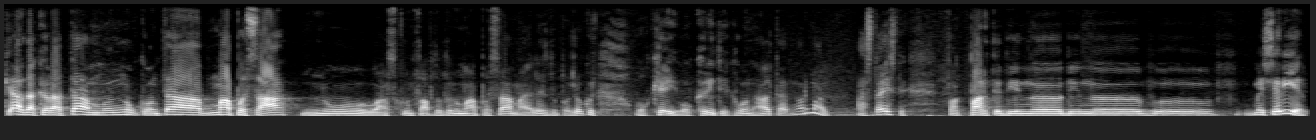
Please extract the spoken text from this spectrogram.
Chiar dacă ratam, nu conta, mă apăsa, nu ascund faptul că nu mă apăsa, mai ales după jocuri. Ok, o critică, una alta, normal, asta este. Fac parte din, uh, din uh, uh, meserie.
